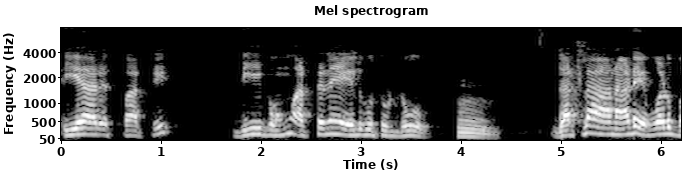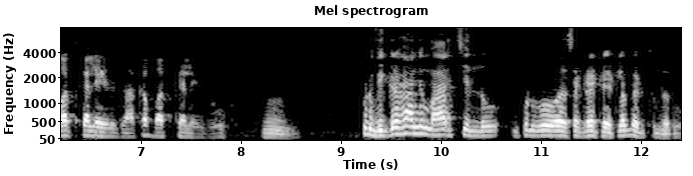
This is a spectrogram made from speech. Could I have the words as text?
టిఆర్ఎస్ పార్టీ దీపం అట్టనే ఎలుగుతుండు. గట్ల ఆనాడు ఎవడు బతకలేదు కాక బతకలేదు. ఇప్పుడు విగ్రహాన్ని మార్చిల్లు ఇప్పుడు సెక్రటరీ ఎట్లా పెడుతున్నారు.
